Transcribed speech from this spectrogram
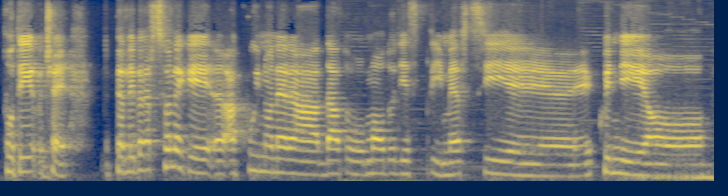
potevo, cioè per le persone che, a cui non era dato modo di esprimersi e, e quindi ho,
